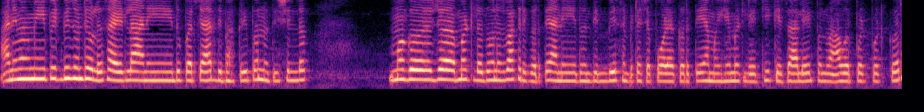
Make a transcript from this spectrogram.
आणि मग मी पीठ भिजून ठेवलं साईडला आणि दुपारची अर्धी भाकरी पण होती शिल्लक. मग ज म्हटलं दोनच भाकरी करते आणि दोन तीन बेसन पिठाच्या पोळ्या करते. मग हे म्हटले ठीक आहे चालेल पण आवर पटपट कर.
